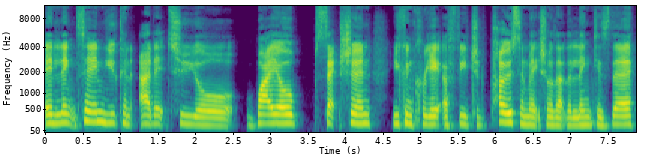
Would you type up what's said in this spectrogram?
In LinkedIn, you can add it to your bio section. You can create a featured post and make sure that the link is there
